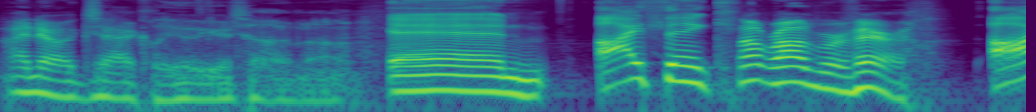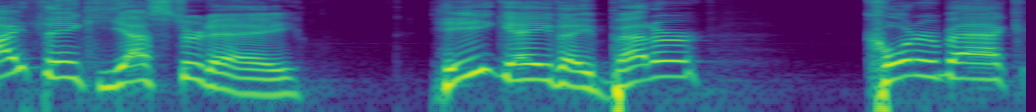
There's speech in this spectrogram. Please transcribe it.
I know exactly who you're talking about. And I think Not Ron Rivera. I think yesterday he gave a better quarterback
